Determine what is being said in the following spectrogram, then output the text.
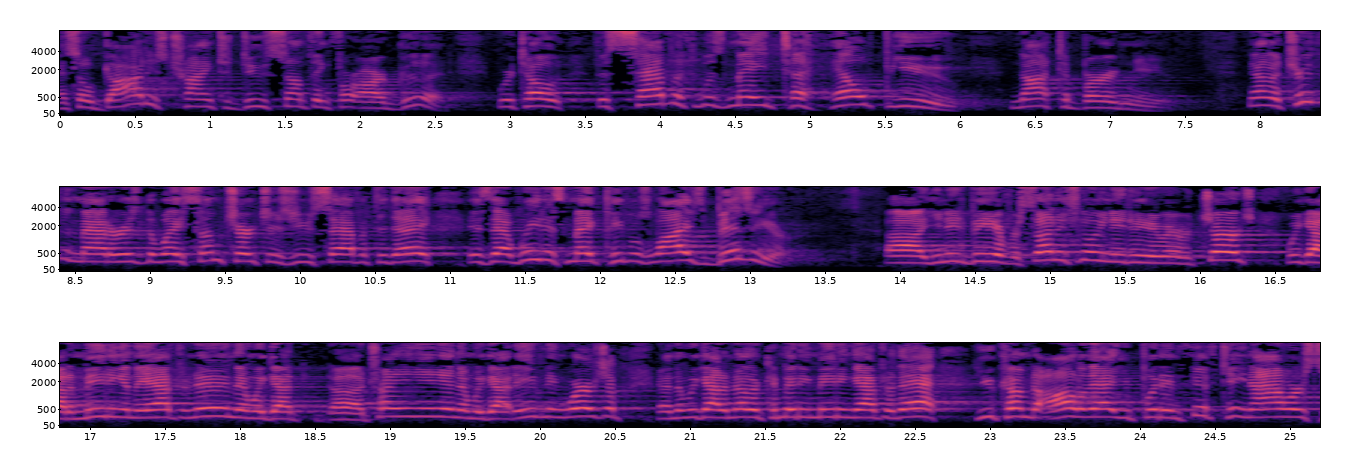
And so God is trying to do something for our good. We're told the Sabbath was made to help you, not to burden you. Now, the truth of the matter is, the way some churches use Sabbath today is that we just make people's lives busier. Uh, you need to be here for Sunday school. You need to be here for church. We got a meeting in the afternoon. Then we got uh, training union. Then we got evening worship. And then we got another committee meeting after that. You come to all of that. You put in 15 hours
